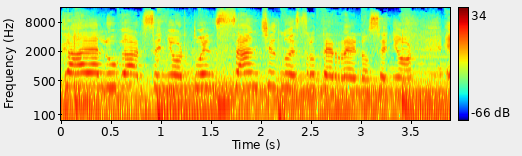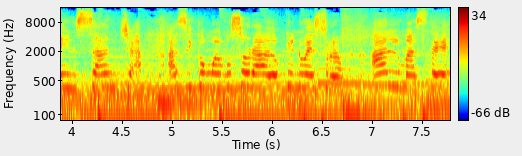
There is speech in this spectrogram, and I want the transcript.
cada lugar, Señor, tú ensanches nuestro terreno, Señor. Ensancha, así como hemos orado que nuestro alma esté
